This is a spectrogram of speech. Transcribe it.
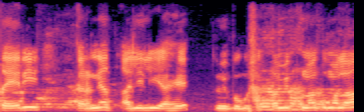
तयारी करण्यात आलेली आहे. तुम्ही बघू शकता मी पुन्हा तुम्हाला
